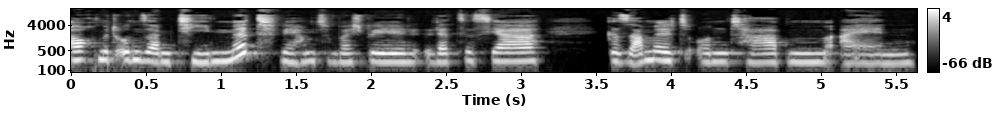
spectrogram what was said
auch mit unserem Team mit. Wir haben zum Beispiel letztes Jahr gesammelt und haben ein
